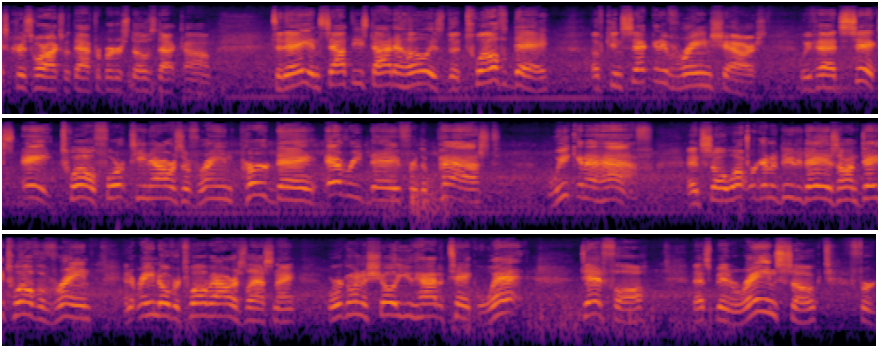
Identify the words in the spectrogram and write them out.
guys, Chris Horrocks with AfterburnerStoves.com. Today in southeast Idaho is the 12th day of consecutive rain showers. We've had 6, 8, 12, 14 hours of rain per day, every day for the past week and a half. And so what we're gonna do today is on day 12 of rain, and it rained over 12 hours last night, we're gonna show you how to take wet deadfall that's been rain soaked for,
